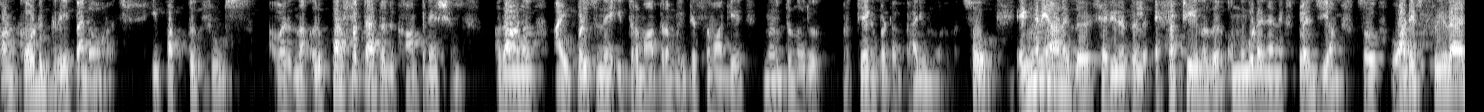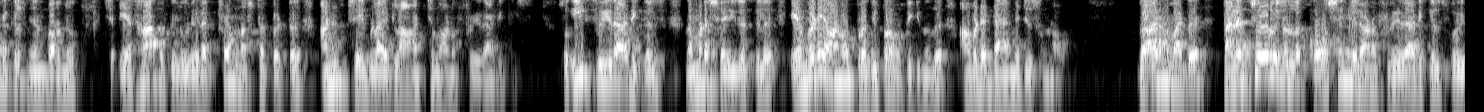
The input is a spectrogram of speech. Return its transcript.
concord grape and orange ഈ പത്ത് ഫ്രൂട്ട്സ് വരുന്ന ഒരു പെർഫെക്റ്റ് ആയിട്ടുള്ള ഒരു കോമ്പിനേഷൻ അതാണ് ഐപ്പിൾസിനെ ഇത്രമാത്രം വ്യത്യസ്തമാക്കി നിർത്തുന്ന ഒരു പ്രത്യേകപ്പെട്ട കാര്യം എന്ന് പറയുന്നത്. സോ എങ്ങനെയാണ് ഇത് ശരീരത്തിൽ എഫക്ട് ചെയ്യുന്നത്? ഒന്നും കൂടെ ഞാൻ എക്സ്പ്ലെയിൻ ചെയ്യാം. So what is free radicals ഞാൻ പറഞ്ഞു യഥാർത്ഥത്തിൽ ഒരു ഇലക്ട്രോൺ നഷ്ടപ്പെട്ട് അൺസ്റ്റേബിൾ ആയിട്ടുള്ള ആറ്റമാണ് ഫ്രീ റാഡിക്കൽസ് സോ ഈ ഫ്രീ റാഡിക്കൽസ് നമ്മുടെ ശരീരത്തിൽ എവിടെയാണോ പ്രതിപ്രവർത്തിക്കുന്നത് അവിടെ ഡാമേജസ് ഉണ്ടാവും. ഉദാഹരണമായിട്ട് തലച്ചോറിലുള്ള കോശങ്ങളിലാണ് ഫ്രീ റാഡിക്കൽസ് പോയി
